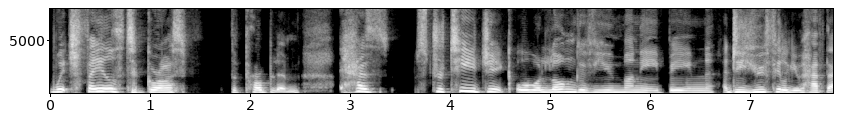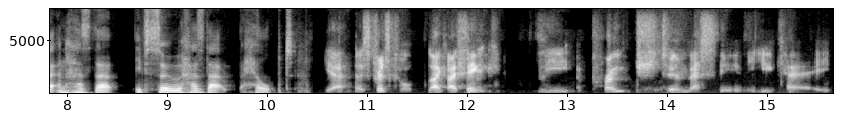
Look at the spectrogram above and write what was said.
which fails to grasp the problem. Has strategic or longer view money been, do you feel you have that and has that if so, has that helped? Yeah, it's critical. Like, I think the approach to investing in the UK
